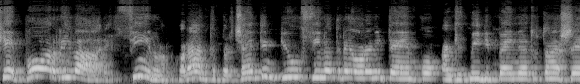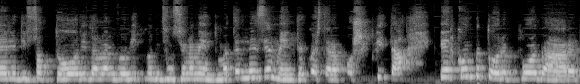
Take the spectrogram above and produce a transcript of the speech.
che può arrivare fino al 40% in più fino a tre ore di tempo. Anche qui dipende da tutta una serie di fattori, dall'algoritmo di funzionamento, ma tendenzialmente questa è la possibilità che il contatore può dare.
